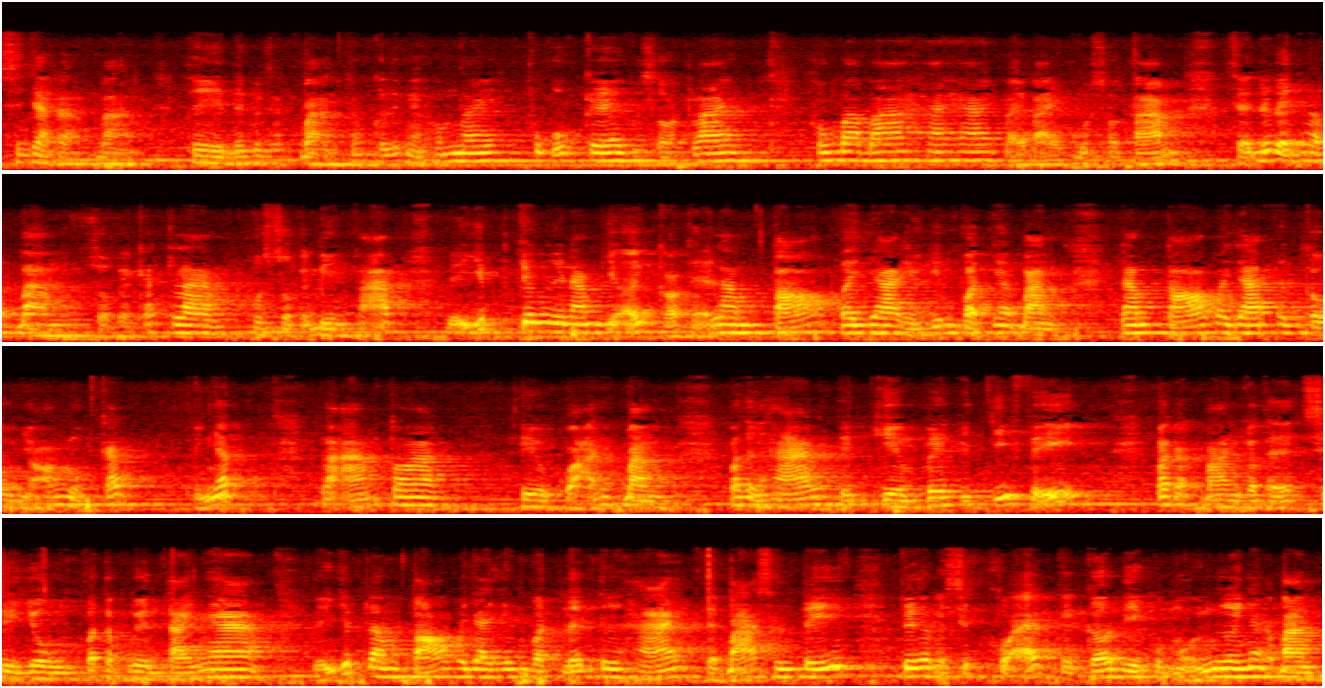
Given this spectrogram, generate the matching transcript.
Xin chào các bạn. Thì đến với các bạn trong clip ngày hôm nay. Phúc OK của số hotline 033 22 77 168 sẽ đưa đến cho các bạn một số cái cách làm, một số cái biện pháp để giúp cho người nam giới có thể làm to và da để dương vật nha bạn. Làm to và da trên cầu nhỏ một cách, thứ nhất là an toàn, hiệu quả các bạn. Và thứ hai là tiết kiệm về cái chi phí và các bạn có thể sử dụng và tập luyện tại nhà để giúp làm to và da dương vật lên từ 2 tới 3 cm tùy theo cái sức khỏe, cái cơ địa của mỗi người nha các bạn.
